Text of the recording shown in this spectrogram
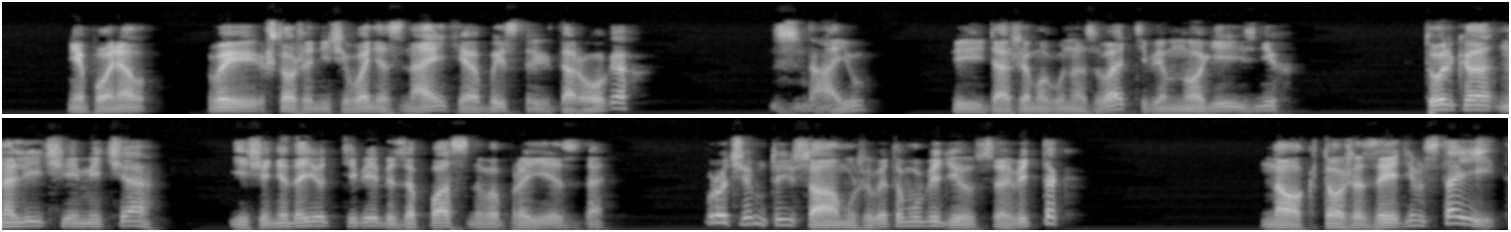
— Не понял. Вы что же, ничего не знаете о быстрых дорогах? — Знаю. И даже могу назвать тебе многие из них. Только наличие меча еще не дает тебе безопасного проезда. Впрочем, ты сам уже в этом убедился, ведь так? Но кто же за этим стоит?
